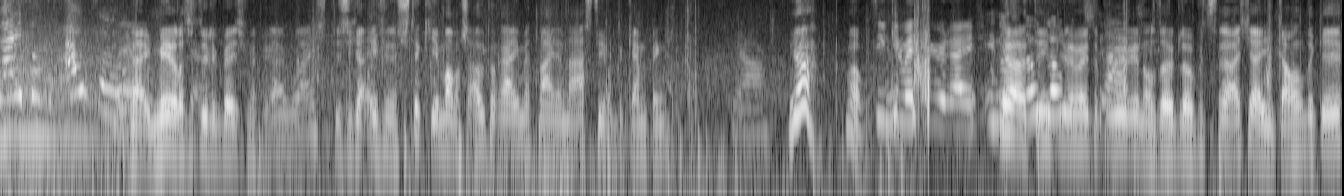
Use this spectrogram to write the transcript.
Zij toch een auto? Nee, Merel is natuurlijk bezig met de rijbewijs. Dus ik ga even een stukje in mama's auto rijden met mij ernaast hier op de camping. Ja. Ja, nou. 10 km per uur rijden. In ons Ja, 10 doodlopend km per uur in ons doodlopend straatje. Ja, je kan het een keer.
